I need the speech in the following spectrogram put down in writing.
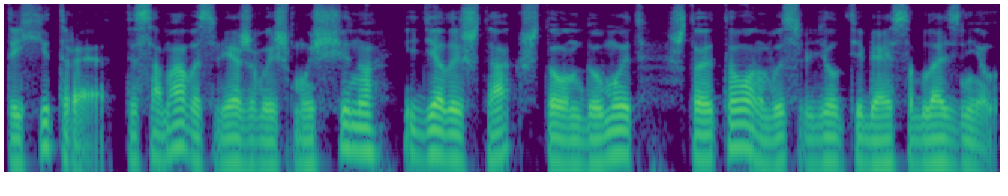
Ты хитрая, ты сама выслеживаешь мужчину и делаешь так, что он думает, что это он выследил тебя и соблазнил.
